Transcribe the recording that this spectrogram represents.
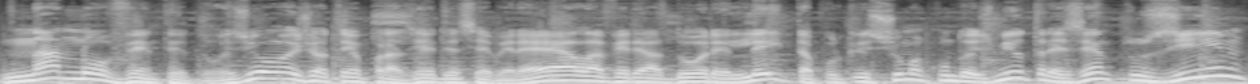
na 92. E hoje eu tenho o prazer de receber ela, vereadora eleita por Criciúma com 2.340?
